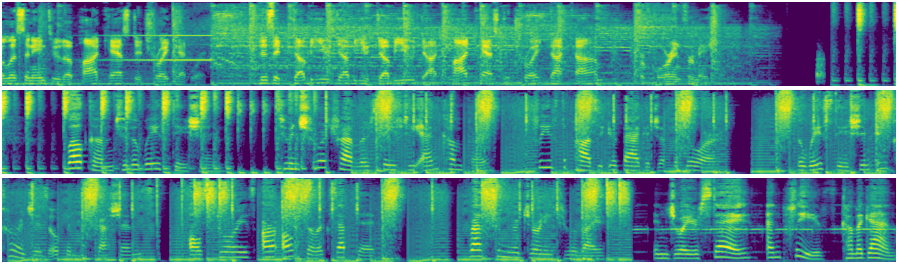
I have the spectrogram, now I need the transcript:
listening to the Podcast Detroit Network. Visit www.podcastdetroit.com for more information. Welcome to the Way Station. To ensure traveler safety and comfort, please deposit your baggage at the door. The Way Station encourages open discussions. All stories are also accepted. Rest from your journey through life. Enjoy your stay, and please come again.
